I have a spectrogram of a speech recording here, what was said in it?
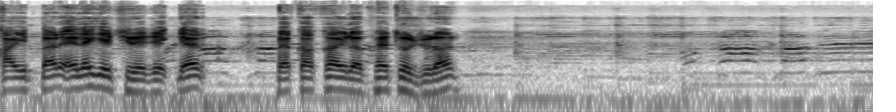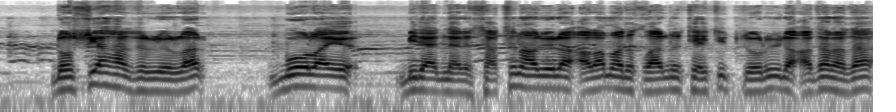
kayıtları ele geçirecekler. PKK ile FETÖ'cüler. Dosya hazırlıyorlar. Bu olayı bilenleri satın alıyorlar. Alamadıklarını tehdit zoruyla Adana'da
